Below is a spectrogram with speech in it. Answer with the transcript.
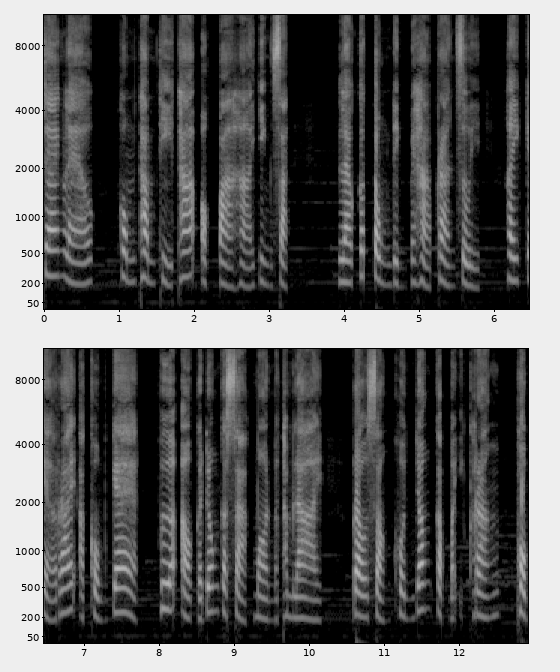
แจ้งแล้ว ผมทำทีท่าออกป่าหายิงสัตว์ แล้วก็ตรงดิ่งไปหาพรานสุย ให้แก่ไร่อาคมแก้ เพื่อเอากระด้งกระสากมอนมาทำลาย เราสองคนย่องกลับมาอีกครั้ง ผม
